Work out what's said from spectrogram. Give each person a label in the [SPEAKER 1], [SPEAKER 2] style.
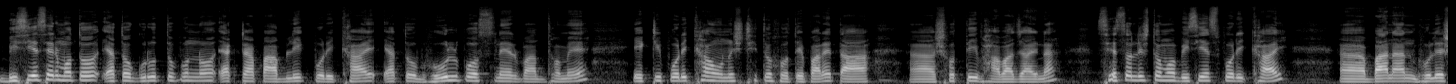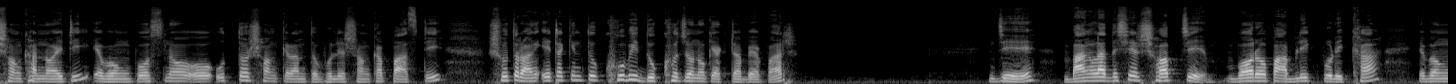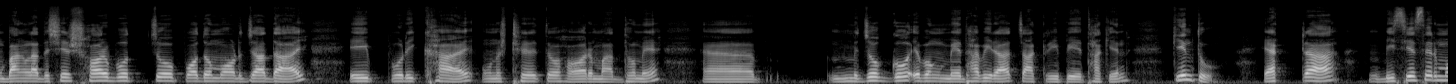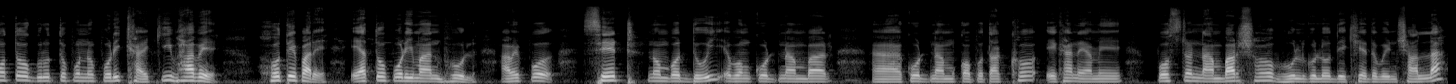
[SPEAKER 1] বিসিএসের মতো এত গুরুত্বপূর্ণ একটা পাবলিক পরীক্ষায় এত ভুল প্রশ্নের মাধ্যমে একটি পরীক্ষা অনুষ্ঠিত হতে পারে তা সত্যি ভাবা যায় না। ছেচল্লিশতম বিসিএস পরীক্ষায় বানান ভুলের সংখ্যা নয়টি এবং প্রশ্ন ও উত্তর সংক্রান্ত ভুলের সংখ্যা পাঁচটি। সুতরাং এটা কিন্তু খুবই দুঃখজনক একটা ব্যাপার যে বাংলাদেশের সবচেয়ে বড় পাবলিক পরীক্ষা এবং বাংলাদেশের সর্বোচ্চ পদমর্যাদায় এই পরীক্ষায় অনুষ্ঠিত হওয়ার মাধ্যমে যোগ্য এবং মেধাবীরা চাকরি পেয়ে থাকেন। কিন্তু একটা বিসিএসের মতো গুরুত্বপূর্ণ পরীক্ষায় কীভাবে হতে পারে এত পরিমাণ ভুল? আমি সেট নম্বর দুই এবং কোড নাম্বার কোড নাম কপোতাক্ষ। এখানে আমি প্রশ্ন নাম্বার সহ ভুলগুলো দেখিয়ে দেবো ইনশাল্লাহ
